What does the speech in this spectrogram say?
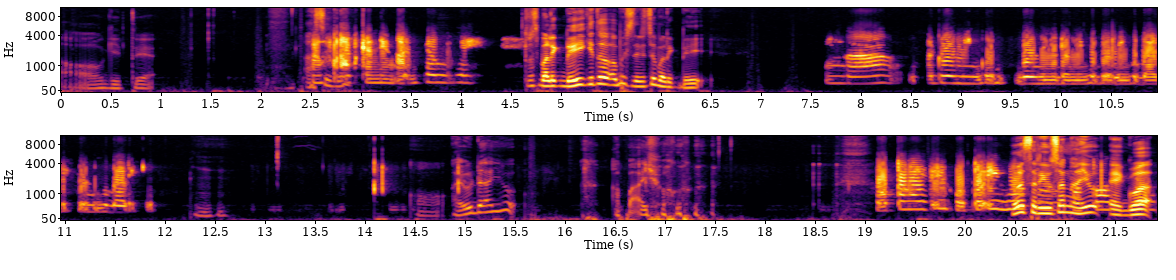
Oh gitu ya. Asik ya. Manfaatkan yang ada gue terus balik deh gitu abis dari itu balik deh enggak dua minggu dua minggu dua minggu dua minggu balik dua minggu balik. Gitu. oh ayo udah ayo. Apa ayo? Foto aja foto ini Oh seriusan ayo. eh gua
